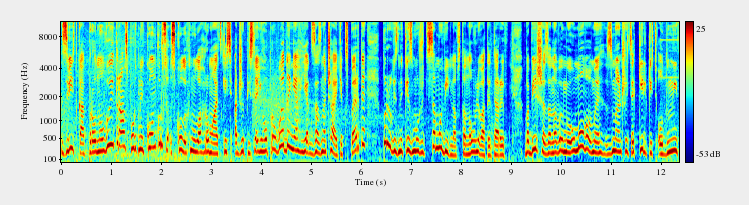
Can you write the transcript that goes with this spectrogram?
Звістка про новий транспортний конкурс сколихнула громадськість, адже після його проведення, як зазначають експерти, перевізники зможуть самовільно встановлювати тариф. Ба більше за новими умовами зменшиться кількість одиниць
